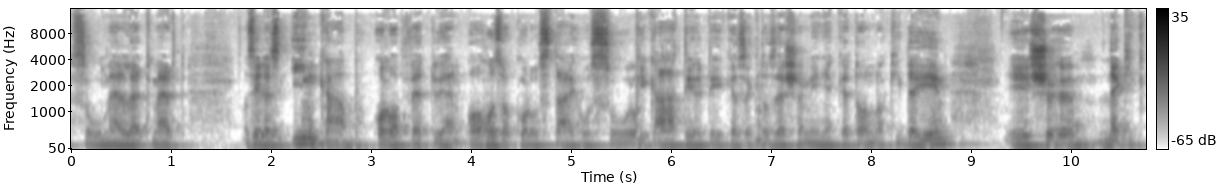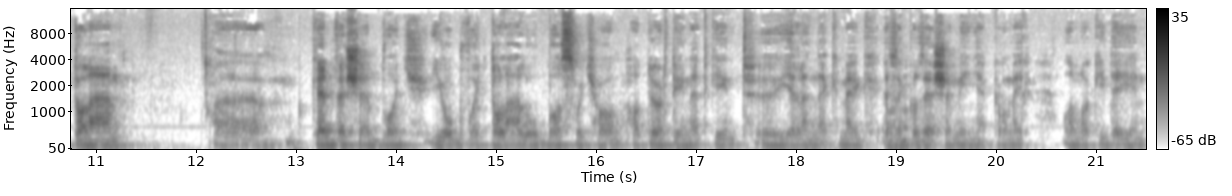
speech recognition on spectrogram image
szó mellett, mert azért ez inkább alapvetően ahhoz a korosztályhoz szól, akik átélték ezeket az eseményeket annak idején, és nekik talán kedvesebb, vagy jobb, vagy találóbb az, hogyha ha történetként jelennek meg ezek az események, amelyek annak idején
